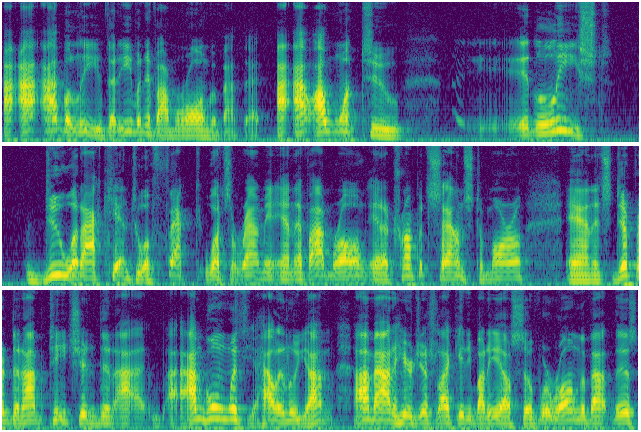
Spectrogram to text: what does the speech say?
I, I, I believe that even if I'm wrong about that, I, I, I want to at least do what I can to affect what's around me. And if I'm wrong and a trumpet sounds tomorrow and it's different than I'm teaching, then I, I'm going with you. Hallelujah. I'm, I'm out of here just like anybody else. So if we're wrong about this,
